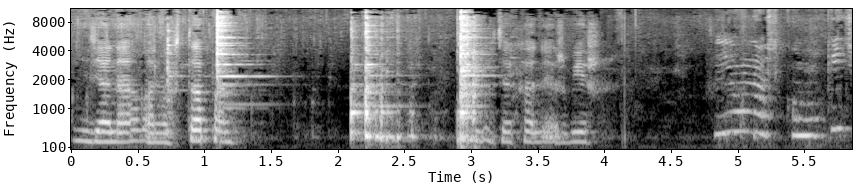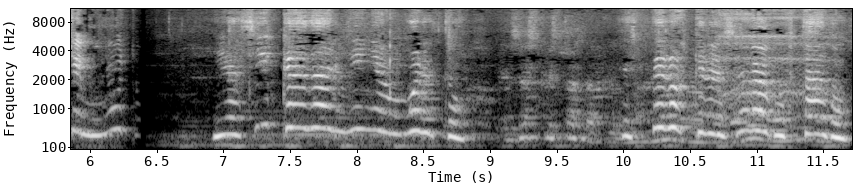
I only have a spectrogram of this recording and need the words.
Y ya nada más los tapan. Los dejan hervir. Sí, unos como 15 minutos. Y así queda el niño envuelto. Espero que les haya gustado.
